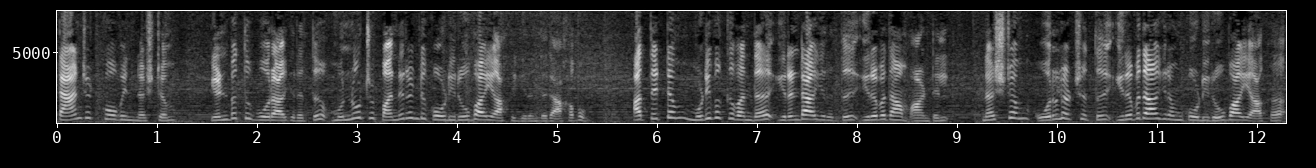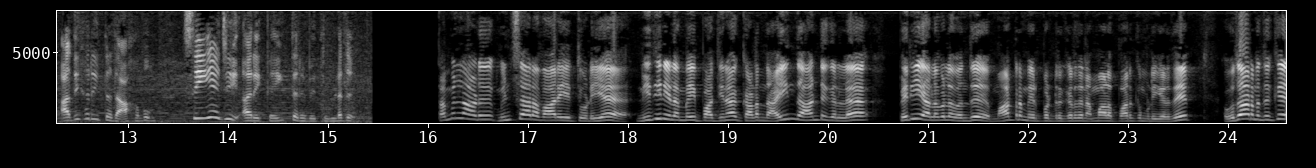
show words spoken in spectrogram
டான்ஜெட்கோவின் நஷ்டம் எண்பத்து ஓராயிரத்து முன்னூற்று பன்னிரண்டு கோடி ரூபாயாக இருந்ததாகவும் அத்திட்டம் முடிவுக்கு வந்த இரண்டாயிரத்து இருபதாம் ஆண்டில் நஷ்டம் ஒரு லட்சத்து இருபதாயிரம் கோடி ரூபாயாக அதிகரித்ததாகவும் சிஏஜி அறிக்கை தெரிவித்துள்ளது. தமிழ்நாடு மின்சார வாரியத்துடைய நிதி நிலைமை பார்த்தீங்கன்னா கடந்த ஐந்து ஆண்டுகள்ல பெரிய அளவில் வந்து மாற்றம் ஏற்பட்டிருக்கிறது நம்மால பார்க்க முடிகிறது. உதாரணத்துக்கு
